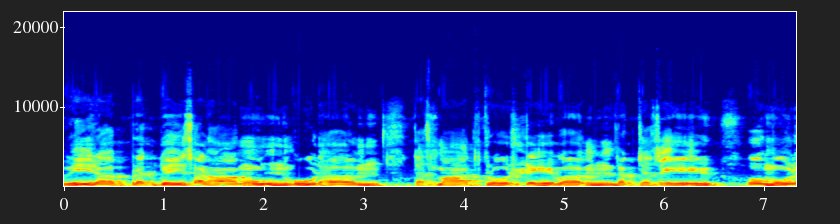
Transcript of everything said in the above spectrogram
वीर प्रद्वेषणामूढ़ तस्मात् क्रोष्टे दक्षसे ओ मूढ़,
